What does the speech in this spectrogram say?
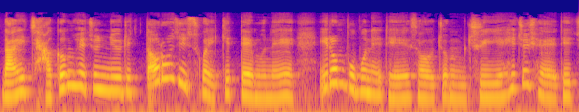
나의 자금 회전율이 떨어질 수가 있기 때문에 이런 부분에 대해서 좀 주의해 주셔야 되죠.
